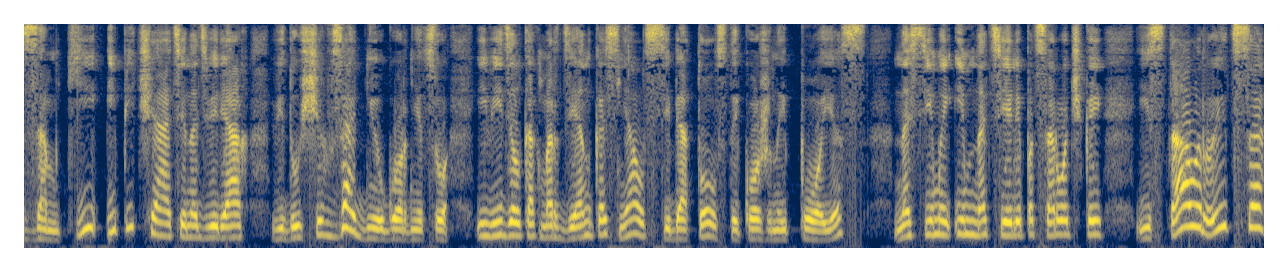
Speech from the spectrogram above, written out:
замки и печати на дверях, ведущих в заднюю горницу, и видел, как Морденко снял с себя толстый кожаный пояс, носимый им на теле под сорочкой, и стал рыться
